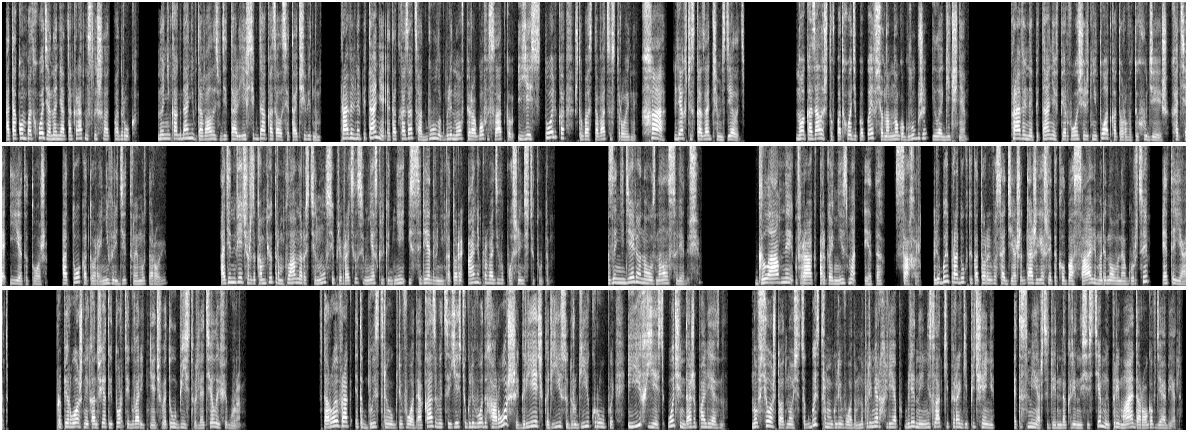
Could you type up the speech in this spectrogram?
О таком подходе она неоднократно слышала от подруг. но никогда не вдавалась в детали. Ей всегда казалось это очевидным. Правильное питание — это отказаться от булок, блинов, пирогов и сладкого и есть столько, чтобы оставаться стройной. Ха! Легче сказать, чем сделать. Но оказалось, что в подходе ПП все намного глубже и логичнее. Правильное питание в первую очередь не то, от которого ты худеешь, хотя и это тоже, а то, которое не вредит твоему здоровью. Один вечер за компьютером плавно растянулся и превратился в несколько дней исследований, которые Аня проводила после института. За неделю она узнала следующее. Главный враг организма — это сахар. Любые продукты, которые его содержат, даже если это колбаса или маринованные огурцы, это яд. Про пирожные, конфеты и торты и говорить нечего. Это убийство для тела и фигуры. Второй враг — это быстрые углеводы. Оказывается, есть углеводы хорошие, гречка, рис и другие крупы, и их есть очень даже полезно. Но все, что относится к быстрым углеводам, например, хлеб, блины, несладкие пироги, печенье, это смерть для эндокринной системы и прямая дорога в диабет.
